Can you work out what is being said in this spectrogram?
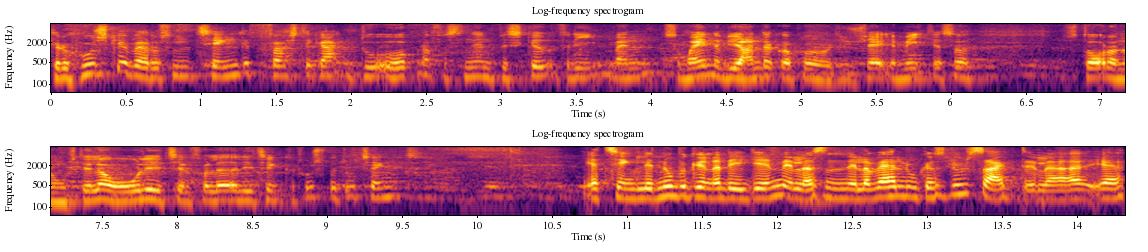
Kan du huske, hvad du sådan tænkte første gang, du åbner for sådan en besked? Fordi man, som regel, når vi andre går på de sociale medier, så står der nogle stille og rolige til forladelige ting. Kan du huske, hvad du tænkte? Jeg tænkte lidt, nu begynder det igen, eller, sådan, eller hvad har Lukas nu sagt, eller ja,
